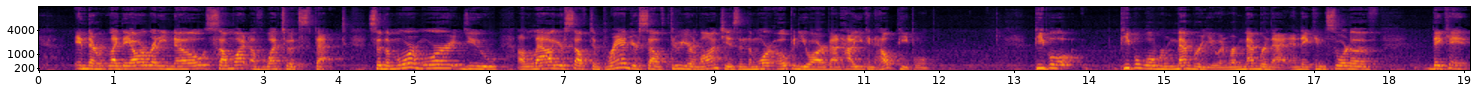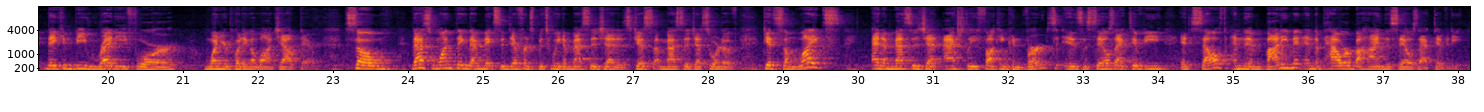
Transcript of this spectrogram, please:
in their like they already know somewhat of what to expect. So the more and more you allow yourself to brand yourself through your launches and the more open you are about how you can help people, people people will remember you and remember that and they can sort of they can they can be ready for when you're putting a launch out there. So that's one thing that makes a difference between a message that is just a message that sort of gets some likes and a message that actually fucking converts is the sales activity itself and the embodiment and the power behind the sales activity.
